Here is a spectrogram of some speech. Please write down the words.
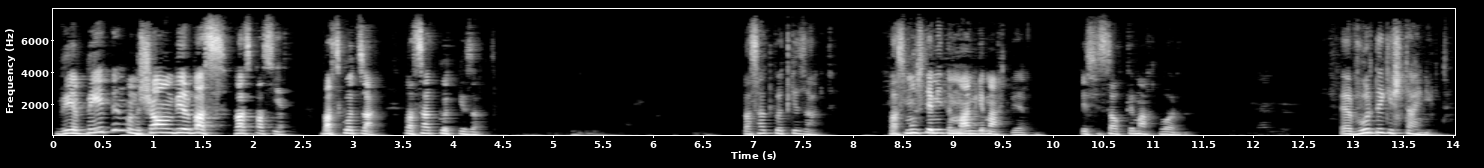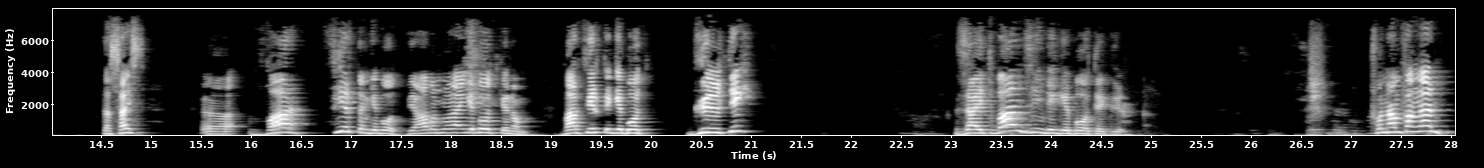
Wir beten und schauen wir, was, was passiert. Was Gott sagt. Was hat Gott gesagt? Was hat Gott gesagt? Was musste mit dem Mann gemacht werden? Es ist auch gemacht worden. Er wurde gesteinigt. Das heißt, äh, war vierten Gebot, wir haben nur ein Gebot genommen, war vierte Gebot gültig? Seit wann sind die Gebote gültig? Von Anfang an.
